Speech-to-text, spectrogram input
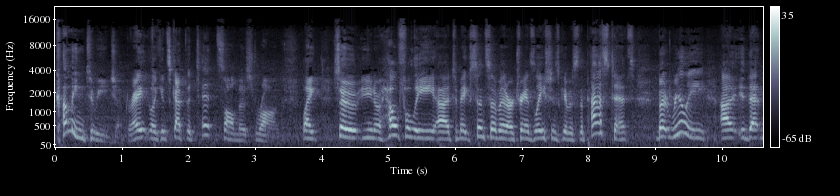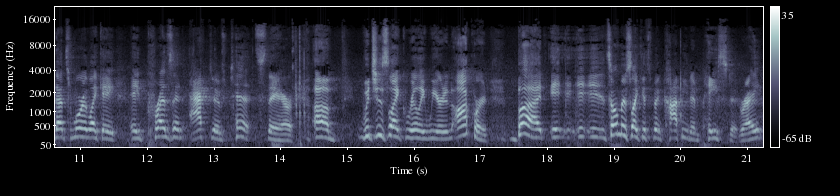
coming to Egypt, right? Like it's got the tense almost wrong. Like, so, you know, helpfully uh, to make sense of it, our translations give us the past tense, but really uh, that, that's more like a, a present active tense there, um, which is like really weird and awkward. But it, it, it's almost like it's been copied and pasted, right?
